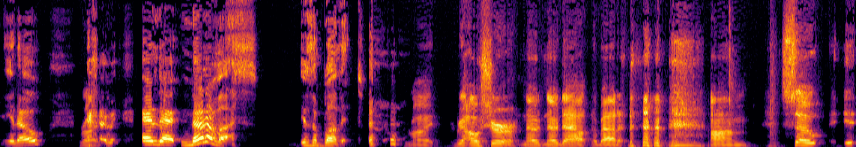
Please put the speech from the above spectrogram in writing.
you know? Right. and that none of us is above it. Right. Oh, sure. No, no doubt about it. um, so, it,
